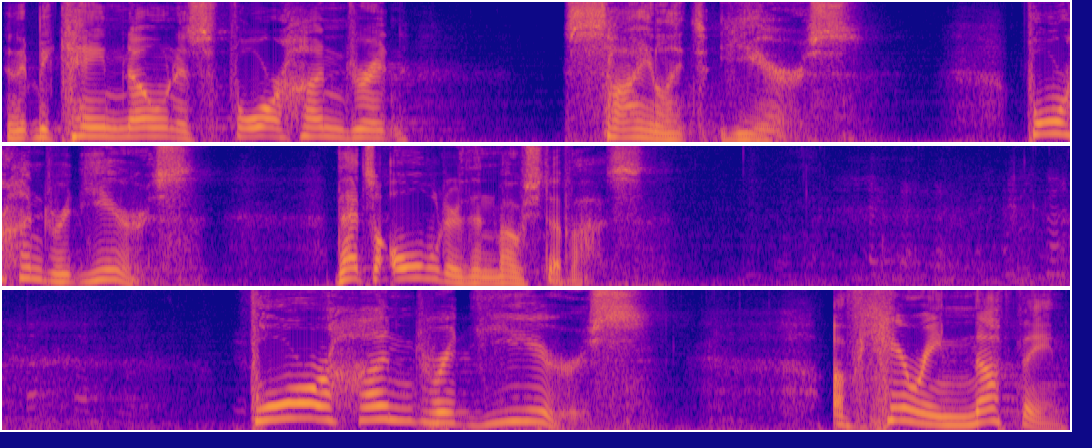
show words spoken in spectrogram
And it became known as 400 silent years. 400 years. That's older than most of us. 400 years of hearing nothing.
